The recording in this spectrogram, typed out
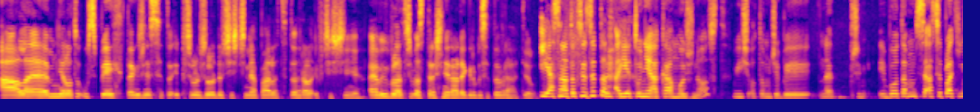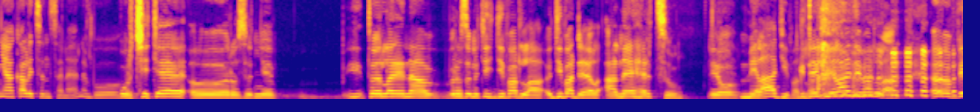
ale mělo to úspěch, takže se to i přeložilo do češtiny a pár let se to hralo i v češtině. A já bych byla třeba strašně ráda, kdyby se to vrátilo. Já se na to chci zeptat. A je tu nějaká možnost? Víš o tom, že by... Ne, nebo tam se asi platí nějaká licence, ne? Nebo... Určitě uh, rozhodně tohle je na rozhodnutí divadla, divadel a ne herců. Jo. Milá divadla. Kdy, milá divadla. ví,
